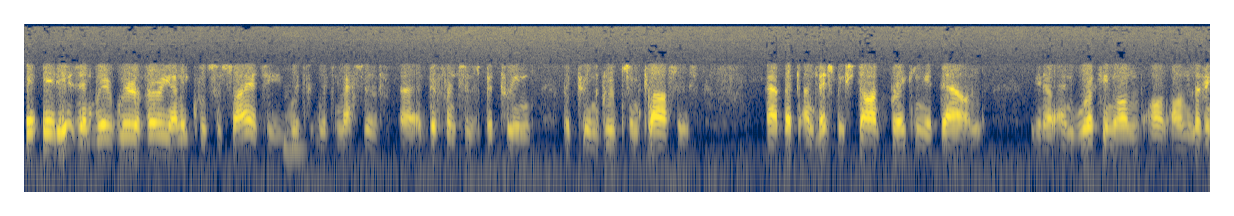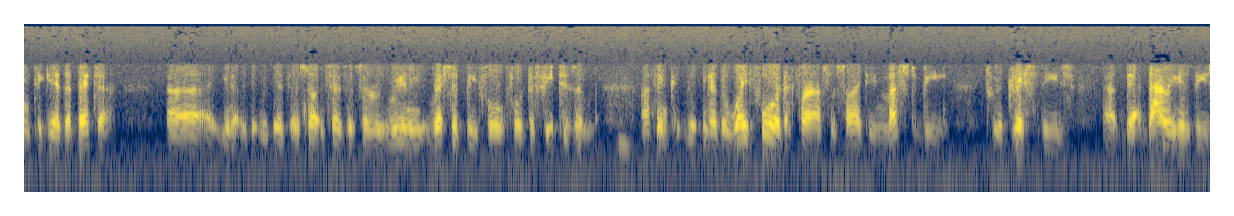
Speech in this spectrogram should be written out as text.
It, it is, and we're, we're a very unequal society with, with massive uh, differences between between groups and classes. Uh, but unless we start breaking it down, you know, and working on, on, on living together better, uh, you know, it, it- it's not so it's a really recipe for, for defeatism. I think you know the way forward for our society must be to address these uh, barriers, these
